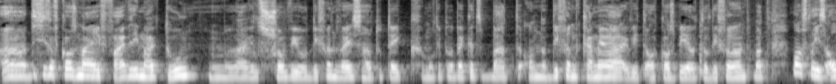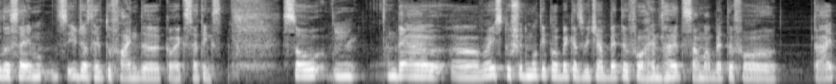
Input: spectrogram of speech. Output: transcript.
Uh, this is of course my 5D Mark II. Mm, I will show you different ways how to take multiple brackets, but on a different camera it will of course be a little different, but mostly it's all the same, so you just have to find the correct settings. So um, there are uh, ways to shoot multiple brackets which are better for handheld, some are better for type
